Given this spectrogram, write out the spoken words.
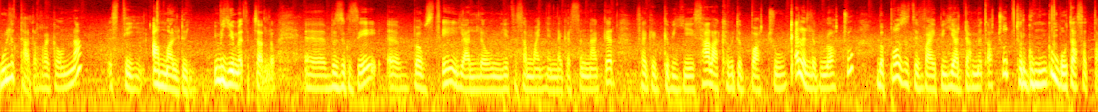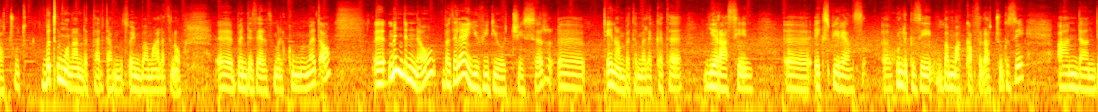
ሙልት አደረገውና እስቲ አማልዱኝ ብዬ መጥቻለሁ። ብዙ ጊዜ በውስጤ ያለውን የተሰማኝን ነገር ስናገር ፈገግ ብዬ ሳላከብድባችሁ ቀለል ብሏችሁ በ positive vibe እያዳመጣችሁ ትርጉሙን ግን ቦታ ሰጥታችሁት በጥሞና እንድታዳምጡኝ በማለት ነው በእንደዚህ አይነት መልኩ የምመጣው። ምንድን ነው በተለያዩ ቪዲዮዎች ስር ጤናን በተመለከተ የራሴን experience ሁል ጊዜ በማካፍላችሁ ጊዜ አንዳንዴ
